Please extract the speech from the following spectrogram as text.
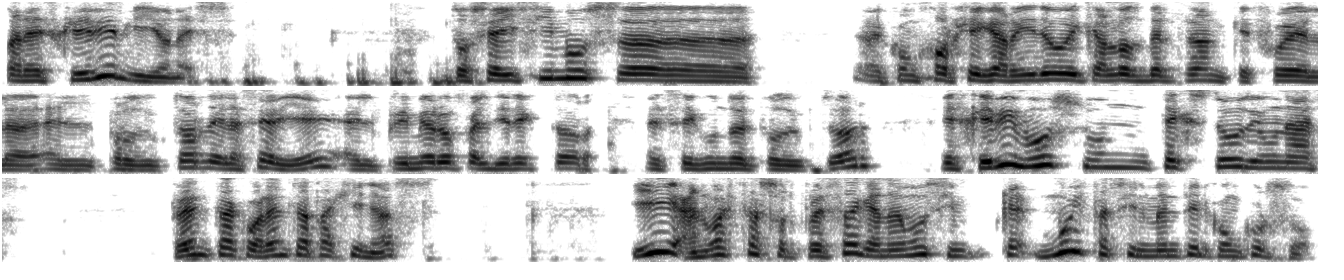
para escribir guiones. Entonces hicimos uh, con Jorge Garrido y Carlos Bertrán, que fue el, el, productor de la serie, el primero fue el director, el segundo el productor, escribimos un texto de unas 30, 40 páginas y a nuestra sorpresa ganamos muy fácilmente el concurso.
